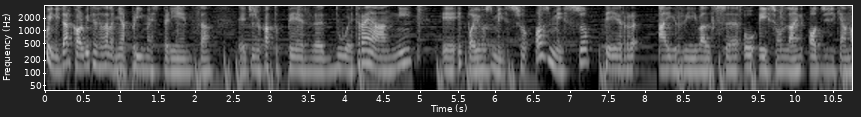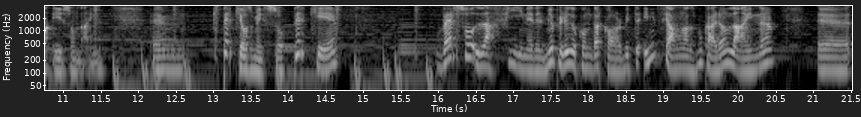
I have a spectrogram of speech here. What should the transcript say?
Quindi Dark Orbit è stata la mia prima esperienza, eh, ci ho giocato per 2-3 anni e, e, poi ho smesso. Ho smesso per Air Rivals o Ace Online, oggi si chiama Ace Online. Ehm, perché ho smesso? Perché verso la fine del mio periodo con Dark Orbit iniziavano a sbucare online eh,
